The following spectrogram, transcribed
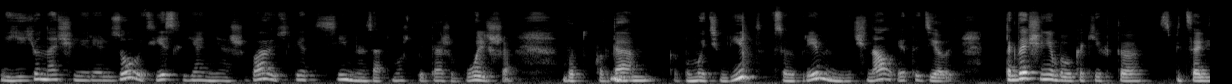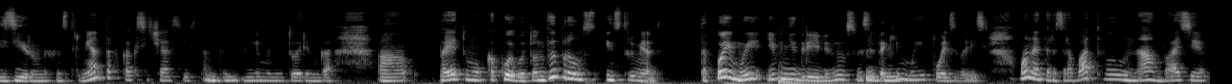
ее начали реализовывать, если я не ошибаюсь, лет 7 назад, может быть, даже больше. Вот когда mm-hmm. как бы мой тимлид в свое время начинал это делать. Тогда еще не было каких-то специализированных инструментов, как сейчас есть там mm-hmm. для мониторинга. А, поэтому какой вот он выбрал инструмент, такой мы и внедрили. Ну, в смысле, mm-hmm. таким мы и пользовались. Он это разрабатывал на базе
